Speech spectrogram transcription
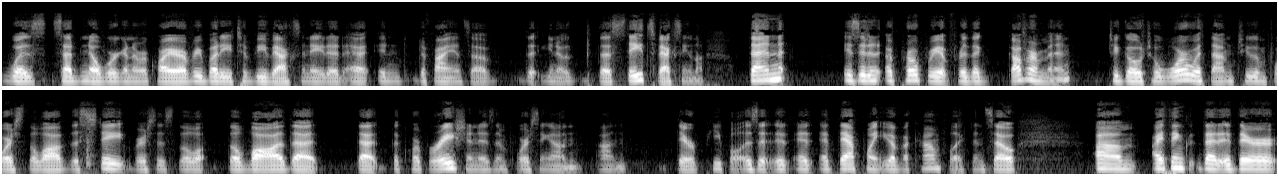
was said no we're going to require everybody to be vaccinated uh, in defiance of the you know the state's vaccine law. Then is it appropriate for the government to go to war with them to enforce the law of the state versus the the law that that the corporation is enforcing on on their people. Is it, it, at, at that point you have a conflict. And so um, I think that there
